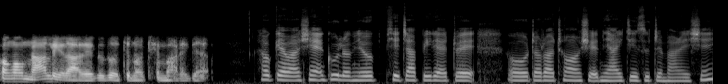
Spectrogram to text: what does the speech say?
ကောင်းကောင်းနားလည်လာတယ်လို့တော့ကျွန်တော်ထင်ပါတယ်ဗျ ဟုတ်ကဲ့ပါရှင်အခုလိုမျိုးဖြေချပေးတဲ့အတွက်ဟိုဒေါက်တာထွန်းအောင်ရှင်အများကြီးကျေးဇူးတင်ပါတယ်ရှင်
